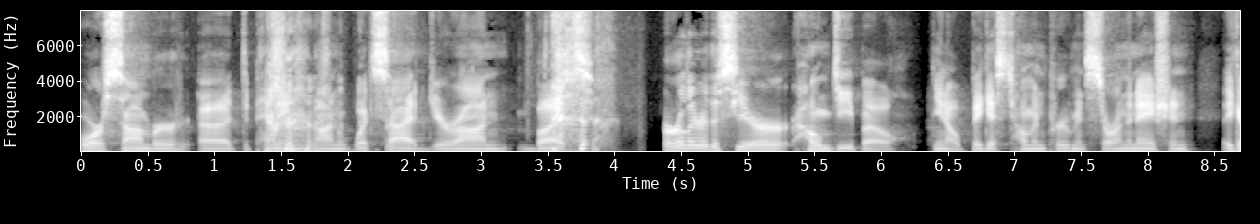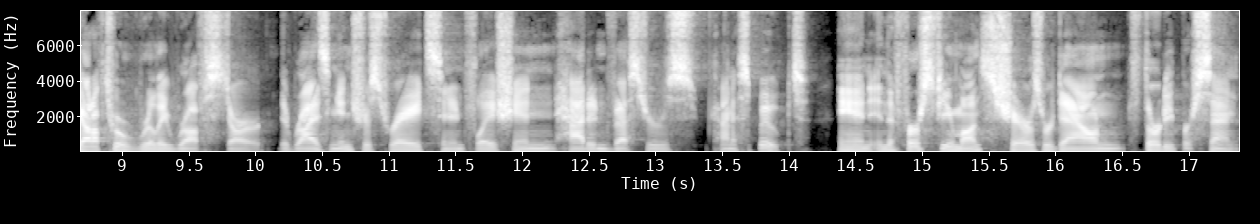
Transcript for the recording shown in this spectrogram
or somber, uh, depending on what side you're on. But earlier this year, Home Depot, you know, biggest home improvement store in the nation, they got off to a really rough start. The rising interest rates and inflation had investors kind of spooked. And in the first few months, shares were down 30%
